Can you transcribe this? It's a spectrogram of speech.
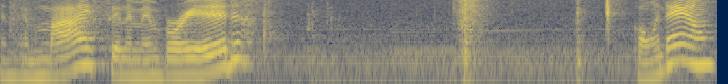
And then my cinnamon bread going down.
